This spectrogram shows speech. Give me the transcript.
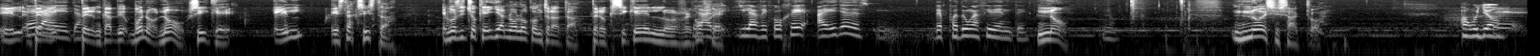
Él- él, pero, a ella. pero en cambio, bueno, no, sí que él es taxista. Hemos dicho que ella no lo contrata, pero que sí que él lo recoge. Claro, y la recoge a ella des- después de un accidente. No, No. no es exacto. Agullón. Eh,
